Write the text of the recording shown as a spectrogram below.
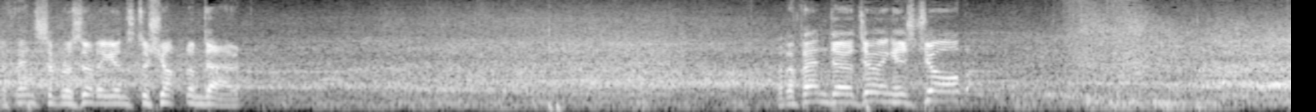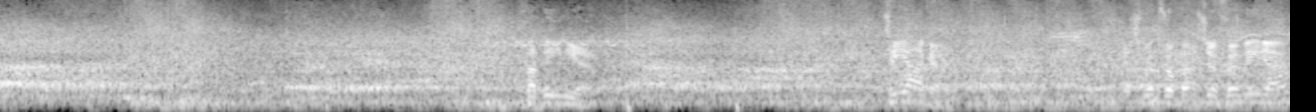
Defensive Brazilians to shut them down. The defender doing his job. Fabinho. Thiago. It's with Roberto Firmino.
